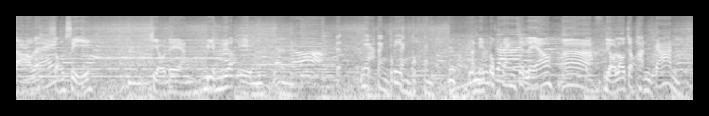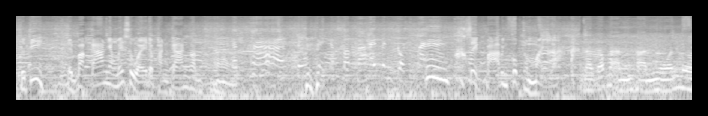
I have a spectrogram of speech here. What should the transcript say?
ดาวและสองสี เขียวแดงบีมเลือกเองแล้วก็เนี่ยแต่งตกติดแต่งตกแต่ง อันนี้ตกแต่งเสร็จแล้ว อ่า เดี๋ยวเราจะพันก้านเดี๋ยวที่เห็นปากก้านยังไม่สวยเดี๋ยวพันก้านก่อนอ่า ค่ะซื้อสีกับป๊าป๊าให้เป็นกบให้อืมเสกป๋าเป็นกบทำไมล่ะ เราก็ผ่านผ่านม้วนม้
